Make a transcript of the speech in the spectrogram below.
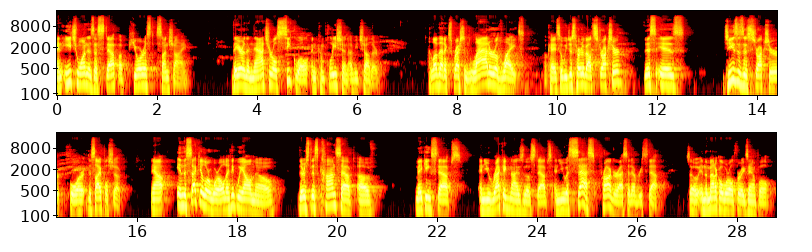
and each one is a step of purest sunshine. They are the natural sequel and completion of each other. I love that expression, ladder of light. Okay, so we just heard about structure. This is Jesus' structure for discipleship. Now, in the secular world, I think we all know, there's this concept of making steps, and you recognize those steps, and you assess progress at every step. So, in the medical world, for example,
